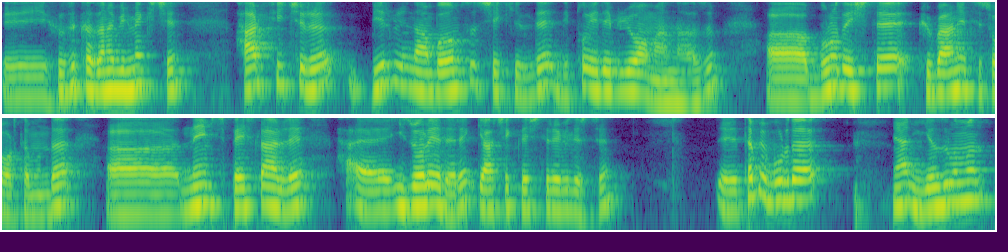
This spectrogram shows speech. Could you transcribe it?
e, hızı kazanabilmek için her feature'ı birbirinden bağımsız şekilde deploy edebiliyor olman lazım. Bunu da işte Kubernetes ortamında namespace'lerle e, izole ederek gerçekleştirebilirsin. E, tabii burada yani yazılımın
